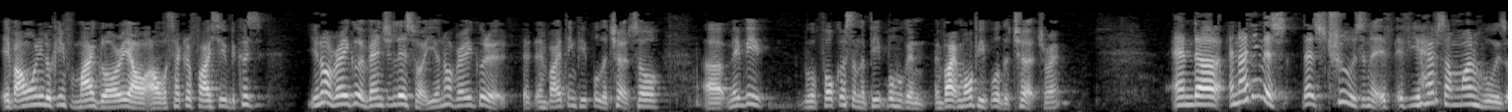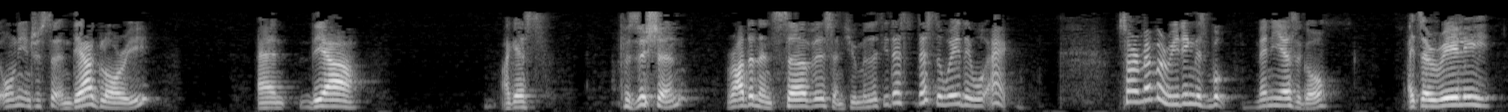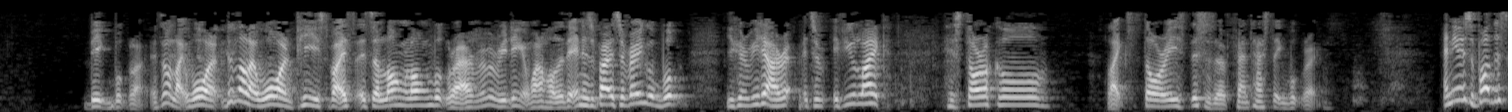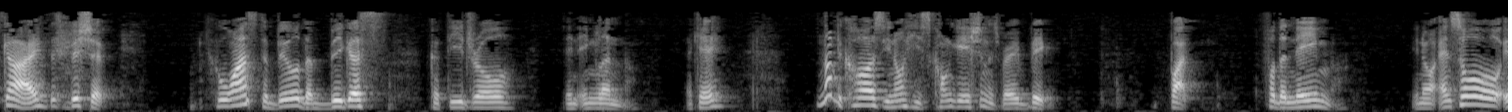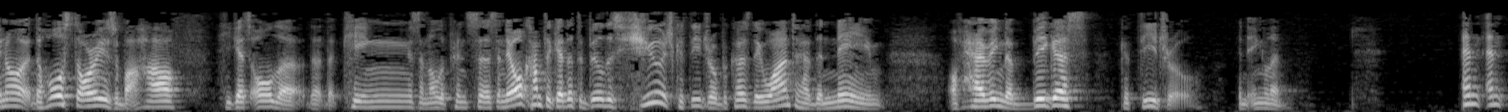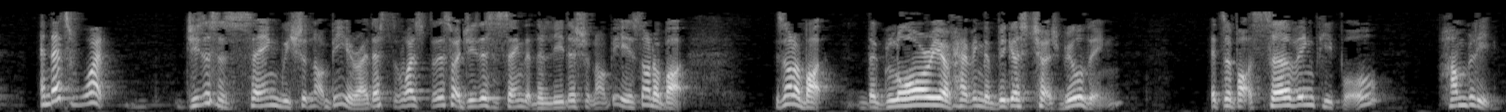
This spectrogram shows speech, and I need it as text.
if I'm only looking for my glory, I'll, I'll sacrifice you because you're not a very good evangelist or you're not very good at, at inviting people to church. So uh, maybe we'll focus on the people who can invite more people to church, right? And uh, and I think that's that's true, isn't it? If if you have someone who is only interested in their glory and their, I guess, position rather than service and humility, that's that's the way they will act. So I remember reading this book many years ago, it's a really big book, right? It's not like War, it's not like War and Peace, but it's, it's a long, long book, right? I remember reading it one holiday, and it's about, it's a very good book. You can read it. Re- it's a, if you like historical, like stories, this is a fantastic book, right? And it's about this guy, this bishop, who wants to build the biggest cathedral in England. Okay? Not because, you know, his congregation is very big, but for the name you know, and so, you know, the whole story is about how he gets all the, the, the, kings and all the princes, and they all come together to build this huge cathedral because they want to have the name of having the biggest cathedral in England. And, and, and that's what Jesus is saying we should not be, right? That's what, that's what Jesus is saying that the leaders should not be. It's not about, it's not about the glory of having the biggest church building. It's about serving people humbly.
